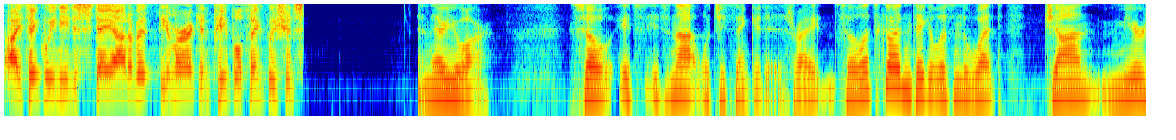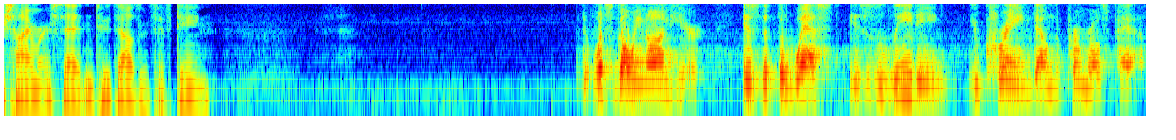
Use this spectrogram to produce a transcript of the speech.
I think we need to stay out of it. The American people think we should. And there you are. So it's it's not what you think it is, right? So let's go ahead and take a listen to what John Mearsheimer said in 2015. What's going on here is that the West is leading Ukraine down the primrose path.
